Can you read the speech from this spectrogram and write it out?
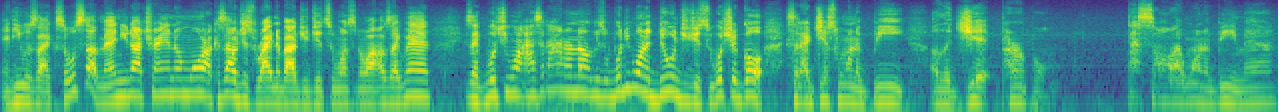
And he was like, "So what's up, man? You not training no more?" Because I was just writing about jujitsu once in a while. I was like, "Man," he's like, "What you want?" I said, "I don't know." He's like, "What do you want to do in jujitsu? What's your goal?" I said, "I just want to be a legit purple. That's all I want to be, man."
